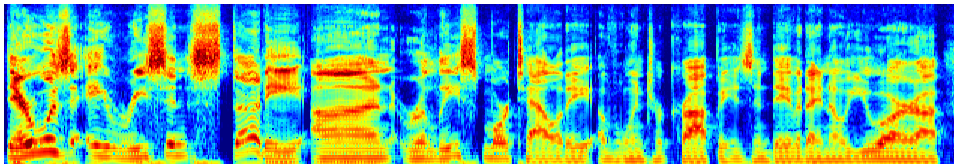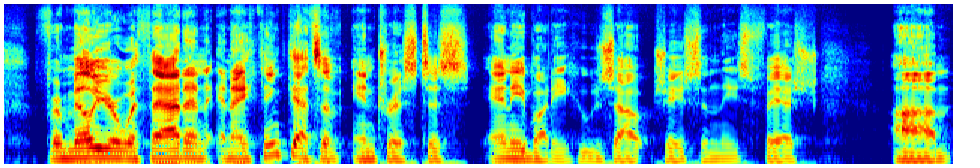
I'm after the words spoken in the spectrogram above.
there was a recent study on release mortality of winter crappies. And David, I know you are uh, familiar with that. And, and I think that's of interest to anybody who's out chasing these fish, um,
